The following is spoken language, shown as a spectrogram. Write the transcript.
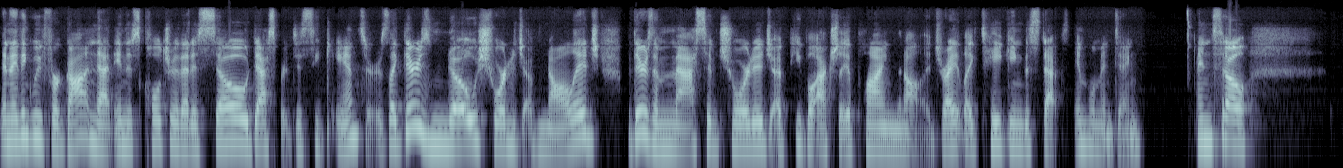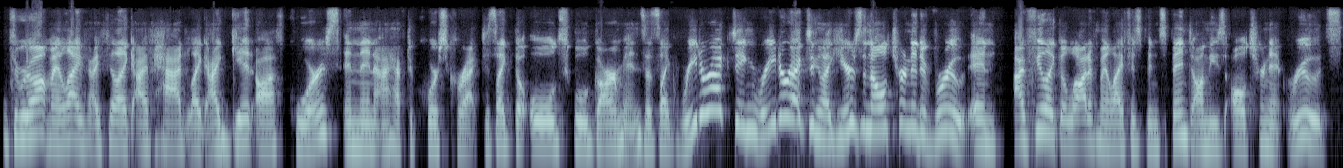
And I think we've forgotten that in this culture that is so desperate to seek answers. Like there is no shortage of knowledge, but there's a massive shortage of people actually applying the knowledge, right? Like taking the steps, implementing. And so throughout my life, I feel like I've had like I get off course and then I have to course correct. It's like the old school Garmin's. It's like redirecting, redirecting, like here's an alternative route. And I feel like a lot of my life has been spent on these alternate routes,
